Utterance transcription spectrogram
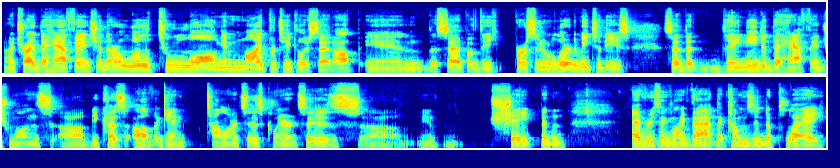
Now, I tried the half inch and they're a little too long in my particular setup. In the setup of the person who alerted me to these said that they needed the half inch ones uh, because of, again, tolerances, clearances, um, you know, shape and everything like that that comes into play.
